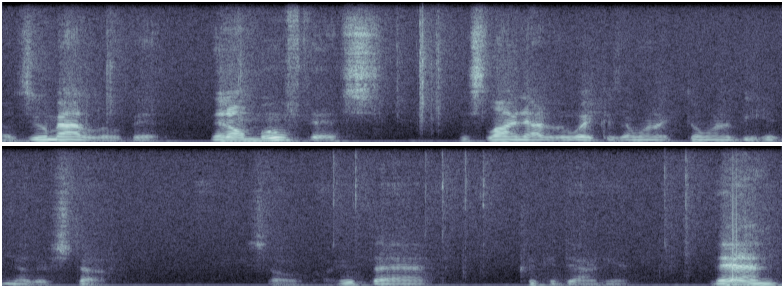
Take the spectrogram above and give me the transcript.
I'll zoom out a little bit. Then I'll move this this line out of the way because I want to don't want to be hitting other stuff. So I'll hit that, click it down here. Then,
